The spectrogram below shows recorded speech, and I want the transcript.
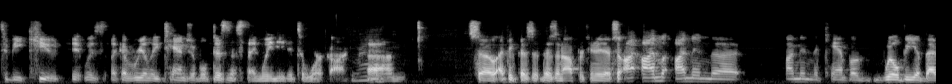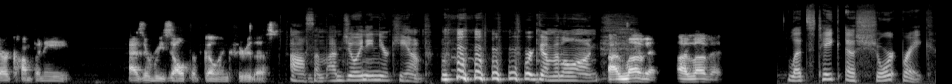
to be cute, it was like a really tangible business thing we needed to work on. Right. Um, so I think there's a, there's an opportunity there. So I, I'm I'm in the I'm in the camp of will be a better company as a result of going through this. Awesome. I'm joining your camp. We're coming along. I love it. I love it. Let's take a short break.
